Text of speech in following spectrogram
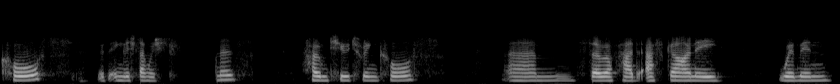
course with English language learners, home tutoring course. Um, so I've had Afghani women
